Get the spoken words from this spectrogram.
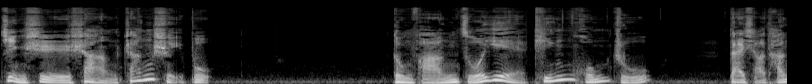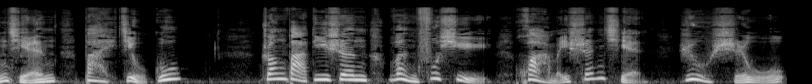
进士上漳水部，洞房昨夜听红烛，待晓堂前拜舅姑，妆罢低声问夫婿，画眉深浅入时无。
